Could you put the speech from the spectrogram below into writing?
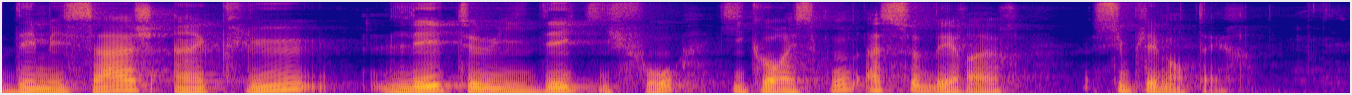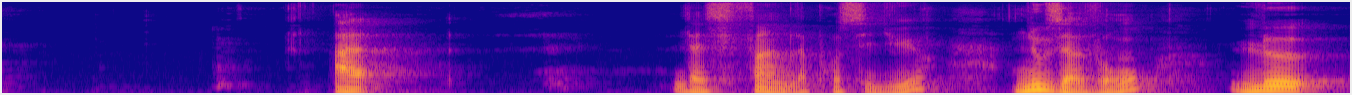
des messages inclut les TEID qu'il faut, qui correspondent à ce bearer supplémentaire. À la fin de la procédure, nous avons le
